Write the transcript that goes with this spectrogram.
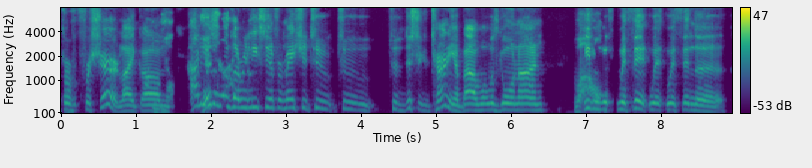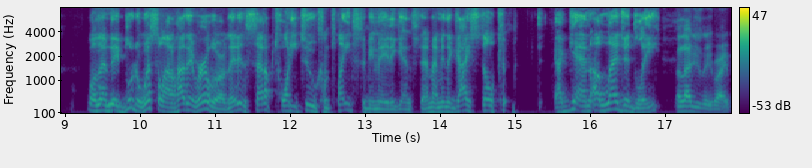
for for sure. Like um How do they're the ones that released the information to to to the district attorney about what was going on wow. even with, within with, within the well, then they blew the whistle on him. How they railroaded him? They didn't set up 22 complaints to be made against him. I mean, the guy still, again, allegedly, allegedly, right?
